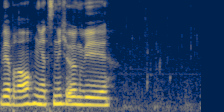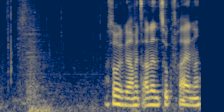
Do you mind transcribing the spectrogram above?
wir brauchen jetzt nicht irgendwie... Achso, wir haben jetzt alle einen Zug frei, ne?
